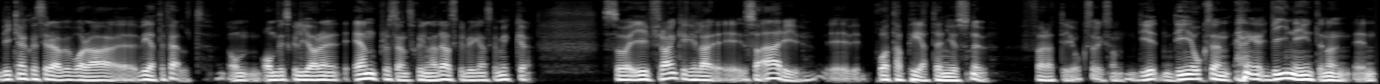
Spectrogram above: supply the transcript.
Vi kanske ser över våra eh, vetefält. Om, om vi skulle göra en procents skillnad där skulle det bli ganska mycket. Så i Frankrike eh, så är det ju eh, på tapeten just nu. För att det är också liksom, det, det är också en, vin är ju inte någon, en,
